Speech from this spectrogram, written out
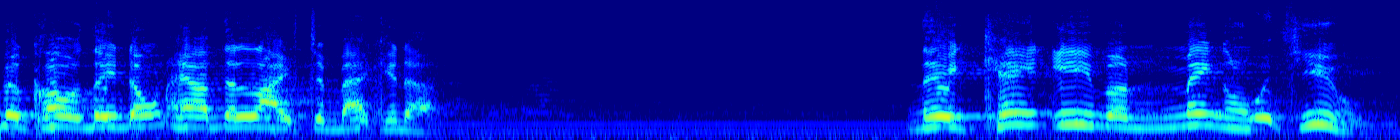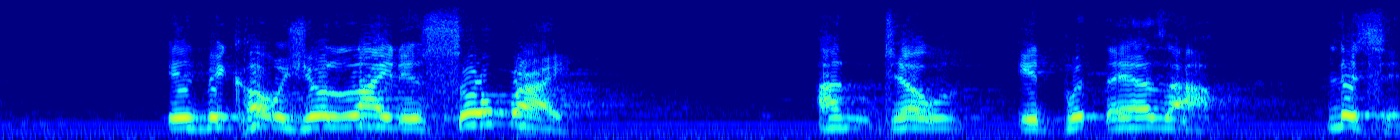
because they don't have the life to back it up. They can't even mingle with you. It's because your light is so bright until it put theirs out. Listen,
